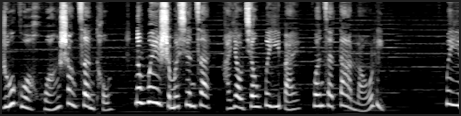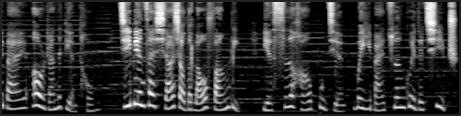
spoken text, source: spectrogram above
如果皇上赞同，那为什么现在还要将魏一白关在大牢里？魏一白傲然的点头，即便在狭小的牢房里，也丝毫不减魏一白尊贵的气质。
